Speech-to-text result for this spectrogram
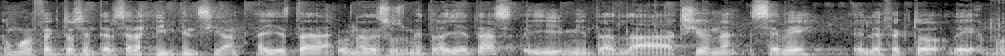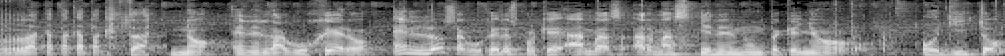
como efectos en tercera dimensión. Ahí está una de sus metralletas y mientras la acciona se ve el efecto de racatacatacata, no en el agujero, en los agujeros, porque ambas armas tienen un pequeño hoyito,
